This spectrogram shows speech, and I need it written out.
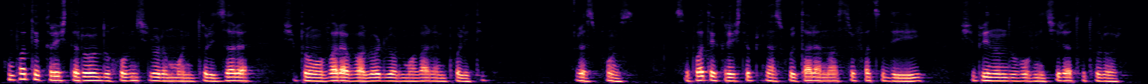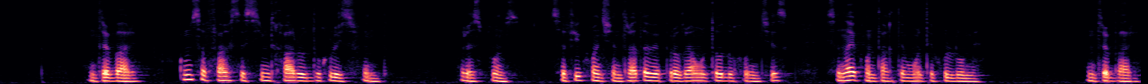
Cum poate crește rolul duhovnicilor în monitorizarea și promovarea valorilor morale în politică? Răspuns. Se poate crește prin ascultarea noastră față de ei și prin înduhovnicirea tuturor. Întrebare. Cum să fac să simt harul Duhului Sfânt? Răspuns. Să fii concentrată pe programul tău duhovnicesc și să n-ai contacte multe cu lumea. Întrebare.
